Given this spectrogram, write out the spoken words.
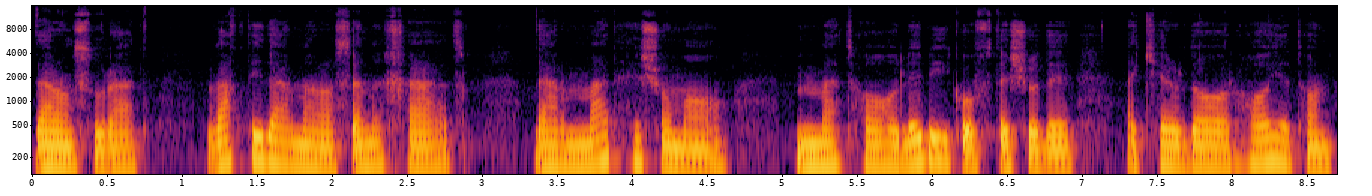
در آن صورت وقتی در مراسم ختم در مدح شما مطالبی گفته شده و کردارهایتان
